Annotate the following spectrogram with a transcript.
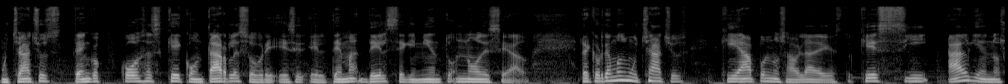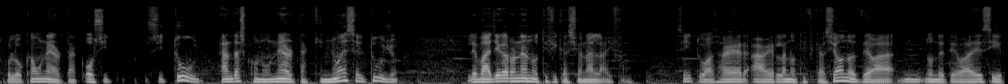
muchachos, tengo cosas que contarles sobre ese, el tema del seguimiento no deseado. Recordemos muchachos que Apple nos habla de esto, que si alguien nos coloca un AirTag o si, si tú andas con un AirTag que no es el tuyo, le va a llegar una notificación al iPhone. ¿sí? Tú vas a ver, a ver la notificación donde va, donde te va a decir,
